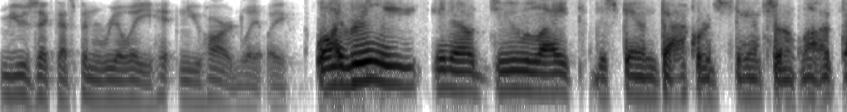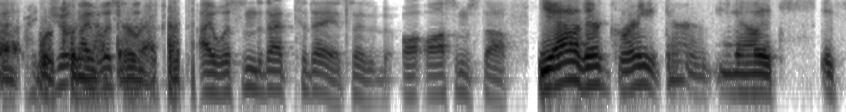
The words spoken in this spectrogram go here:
music that's been really hitting you hard lately? Well, I really, you know, do like this band Backwards Dancer a lot that I we're putting I out their listened to- record. I listened to that today. It's a, aw- awesome stuff. Yeah, they're great. They're, you know, it's it's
